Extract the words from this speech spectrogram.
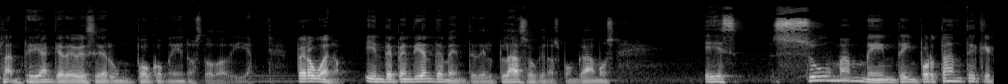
plantean que debe ser un poco menos todavía. Pero bueno, independientemente del plazo que nos pongamos, es sumamente importante que,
